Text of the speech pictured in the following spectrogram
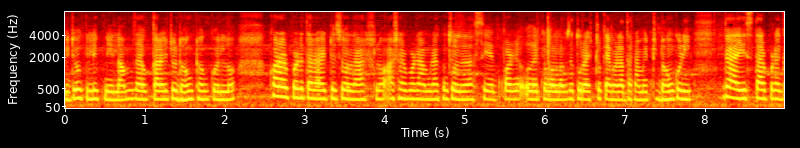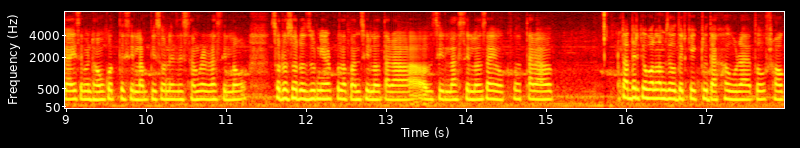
ভিডিও ক্লিপ নিলাম। যাই হোক, তারা একটু ঢং ঢং করল। করার পরে তারা একটু চলে আসলো। আসার পরে আমরা এখন চলে যাচ্ছি। এরপরে ওদেরকে বললাম যে, তোরা একটু ক্যামেরা ধর, আমি একটু ঢং করি। গাইস তারপরে গাইস আমি ঢং করতেছিলাম পিছনে যে সামরারা ছিল, ছোটো ছোটো জুনিয়র পোলাপান ছিল, তারা চিল্লাচ্ছিল যাই হোক, তারা তাদেরকে বললাম যে ওদেরকে একটু দেখা, ওরা এত শখ,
